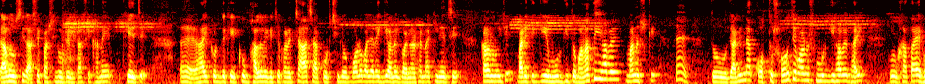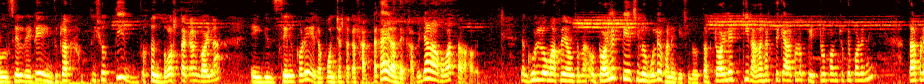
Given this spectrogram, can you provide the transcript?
ডালহৌসির আশেপাশে হোটেলটা সেখানে খেয়েছে। হাইকোর্ট দেখে খুব ভালো লেগেছে। ওখানে চা চা করছিল। বড় বাজারে গিয়ে অনেক গয়না ফেনা কিনেছে। কারণ ওই যে বাড়িতে গিয়ে মুরগি তো বানাতেই হবে মানুষকে হ্যাঁ? তো জানি না কত সহজে মানুষ মুরগি হবে ভাই। কলকাতায় হোলসেল রেটে এই দুটা সত্যি সত্যি দশ টাকার গয়না এই যদি সেল করে এটা পঞ্চাশ টাকা, ষাট টাকা এরা দেখাবে। যারা হওয়ার তারা হবে। ঘুরলো মাথায় যন্ত্রণা। ও টয়লেট পেয়েছিল বলে ওখানে গেছিল। তা টয়লেট কি রানাঘাট থেকে আর কোনো পেট্রোল পাম্প চোখে পড়েনি? তারপরে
